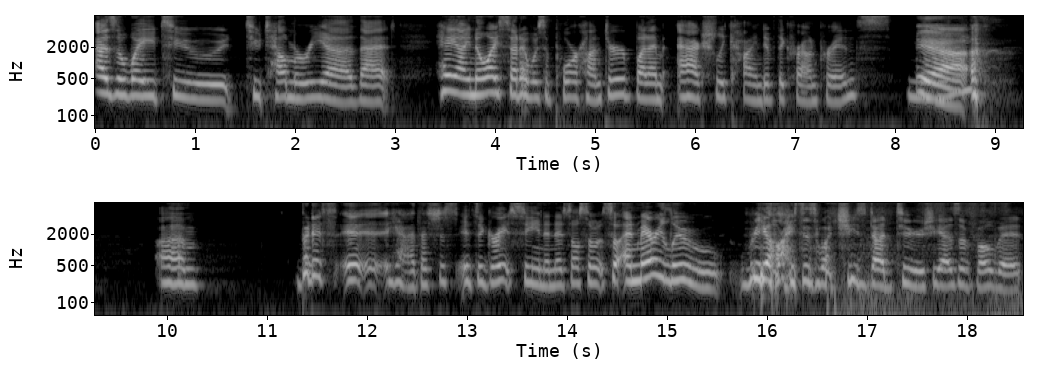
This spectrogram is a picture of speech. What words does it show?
as a way to to tell Maria that hey, I know I said I was a poor hunter, but I'm actually kind of the crown prince. Yeah. Um but it's it, yeah, that's just it's a great scene and it's also so and Mary Lou realizes what she's done too. She has a moment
